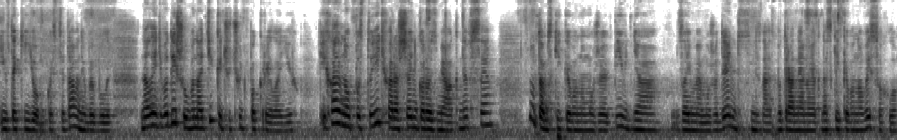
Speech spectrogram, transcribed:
і в такій ємкості, да, вони би були, налить води, щоб вона тільки чуть-чуть покрила їх. І хай воно постоїть, хорошенько розм'якне все. Ну там скільки воно може півдня, займе, може день, не знаю, смотря, наверно, як наскільки воно висохло.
